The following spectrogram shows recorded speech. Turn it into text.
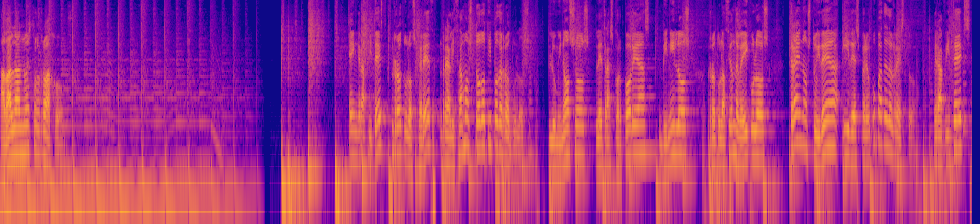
avalan nuestro trabajo. En Grafitex Rótulos Jerez realizamos todo tipo de rótulos, luminosos, letras corpóreas, vinilos, rotulación de vehículos. Tráenos tu idea y despreocúpate del resto. Grafitex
